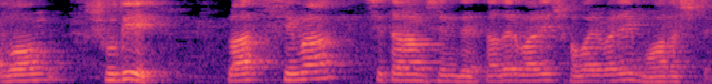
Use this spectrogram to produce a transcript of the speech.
এবং সুধীর প্লাস সীমা সীতারাম সিন্ধে তাদের বাড়ি সবার বাড়ি মহারাষ্ট্রে।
